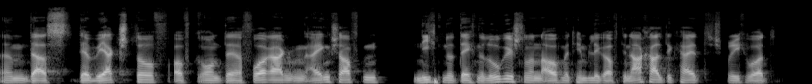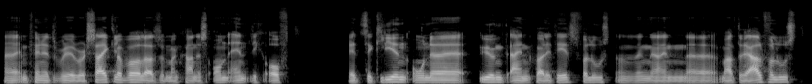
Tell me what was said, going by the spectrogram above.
ähm, dass der Werkstoff aufgrund der hervorragenden Eigenschaften nicht nur technologisch, sondern auch mit Hinblick auf die Nachhaltigkeit, Sprichwort äh, infinitely recyclable, also man kann es unendlich oft rezyklieren, ohne irgendeinen Qualitätsverlust und irgendeinen äh, Materialverlust,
